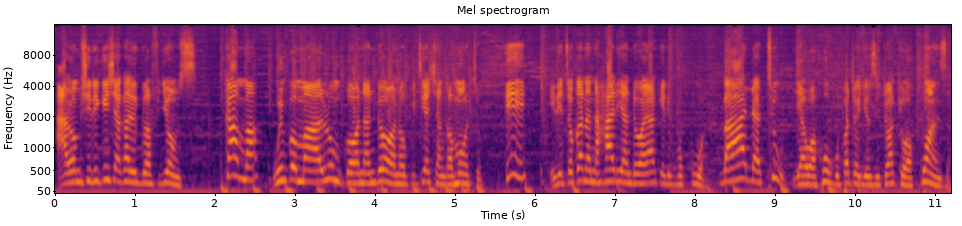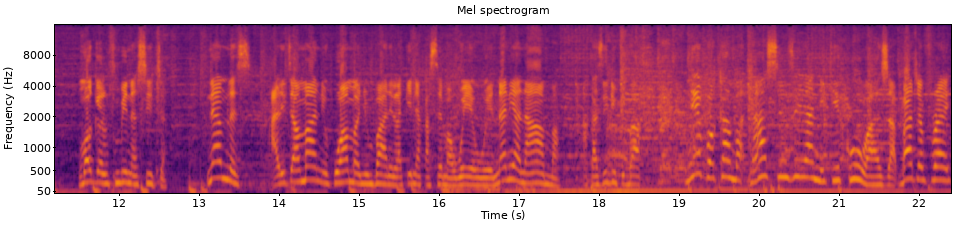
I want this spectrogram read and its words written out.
alomshirikisha Khaligraph Jones kama wimbo maalum kwa wanandoa wanaopitia changamoto. Hii ilitokana na hali ya ndoa yake ilivyokuwa baada tu ya Wahuu kupata ujauzito wake wa kwanza mwaka 2006. Nameless alitamani kuhama nyumbani, lakini akasema wewe, nani anaama? Akazidi kubaki. Nyimbo kama nasinzia nikikuwaza, Butterfly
